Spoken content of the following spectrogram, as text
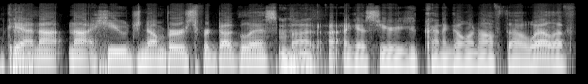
Okay? Yeah, not not huge numbers for Douglas, Mm-hmm. but I- I guess you're you're kind of going off the well. If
